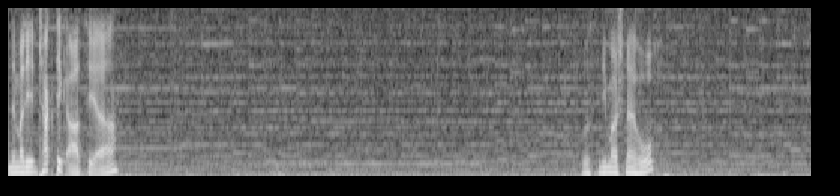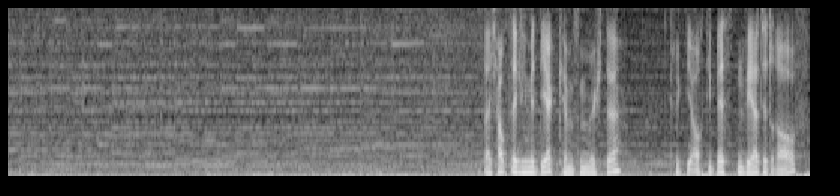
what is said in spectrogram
Nimm mal die Taktik ACR. Rüsten die mal schnell hoch. Ich hauptsächlich mit der kämpfen möchte, kriegt ihr auch die besten Werte drauf.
